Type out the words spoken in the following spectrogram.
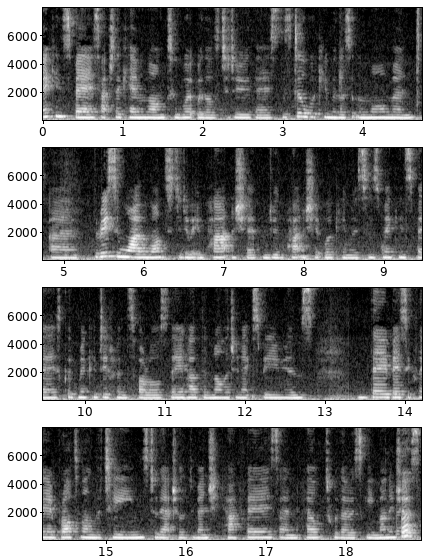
Making Space actually came along to work with us to do this. They're still working with us at the moment. Uh, the reason why we wanted to do it in partnership and do the partnership working with was Making Space could make a difference for us. They had the knowledge and experience. They basically brought along the teams to the actual dementia cafes and helped with our scheme managers.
